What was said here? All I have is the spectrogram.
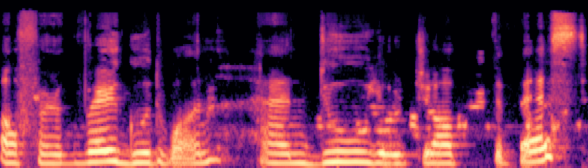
offer a very good one and do your job the best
